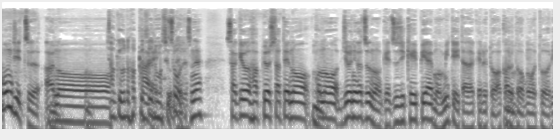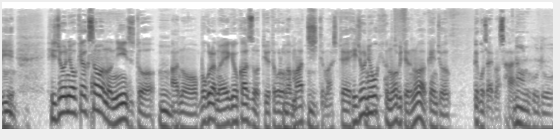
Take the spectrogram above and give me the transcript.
本日、あのー、先ほど発表されてますよね、はい、そうですね。先ほど発表したての、この12月の月次 KPI も見ていただけると分かると思う通り、非常にお客様のニーズと、あの、僕らの営業活動というところがマッチしてまして、非常に大きく伸びているのが現状でございます、はい、なるほど、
